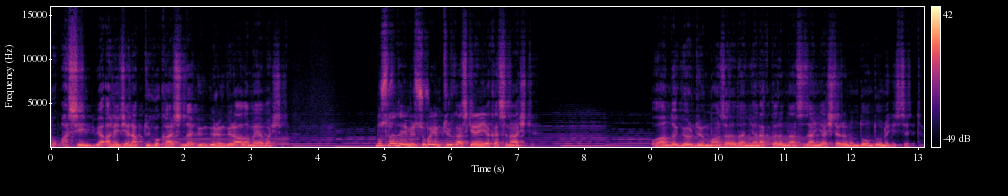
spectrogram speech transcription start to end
Bu asil ve Ali Cenap duygu karşısında hüngür hüngür ağlamaya başladım. Bu sırada Emir Subayım Türk askerin yakasını açtı. O anda gördüğüm manzaradan yanaklarımdan sızan yaşlarımın donduğunu hissettim.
